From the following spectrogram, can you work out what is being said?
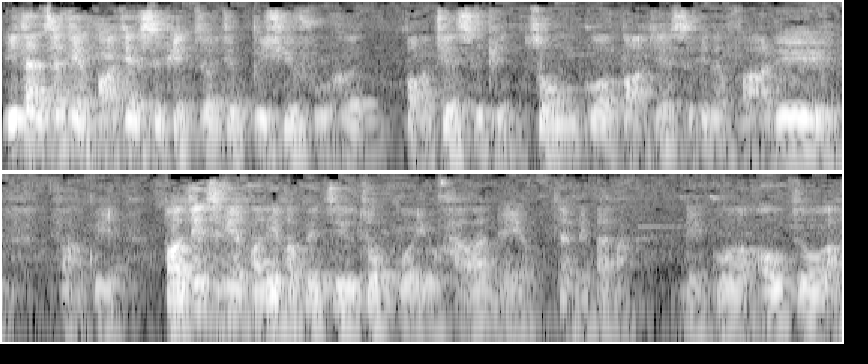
一旦申请保健食品之后，就必须符合保健食品中国保健食品的法律法规。保健食品法律法规只有中国有，海外没有，这样明白吗？美国、欧洲啊，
